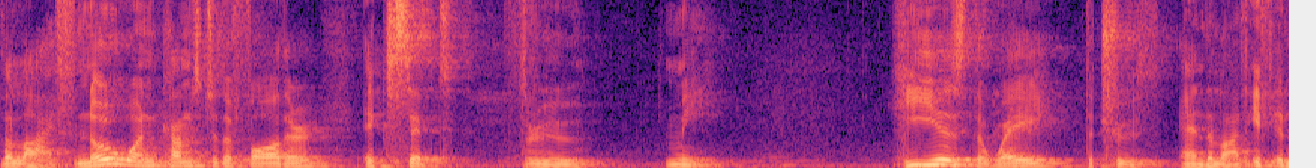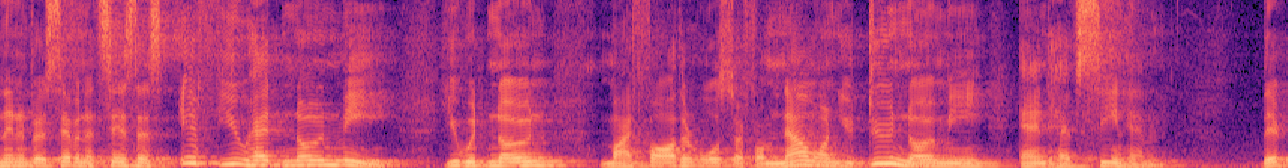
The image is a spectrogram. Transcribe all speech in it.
the life. No one comes to the Father except through me. He is the way, the truth, and the life. If, and then in verse 7 it says this If you had known me, you would known my Father also. From now on, you do know me and have seen him. There,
